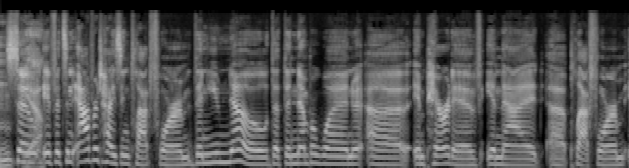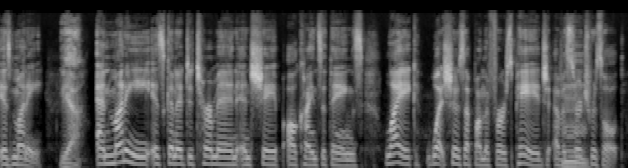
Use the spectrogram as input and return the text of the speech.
So yeah. if it's an advertising platform, then you know that the number one uh, imperative in that uh, platform is money. Yeah. And money is going to determine and shape all kinds of things, like what shows up on the first page of a search result.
